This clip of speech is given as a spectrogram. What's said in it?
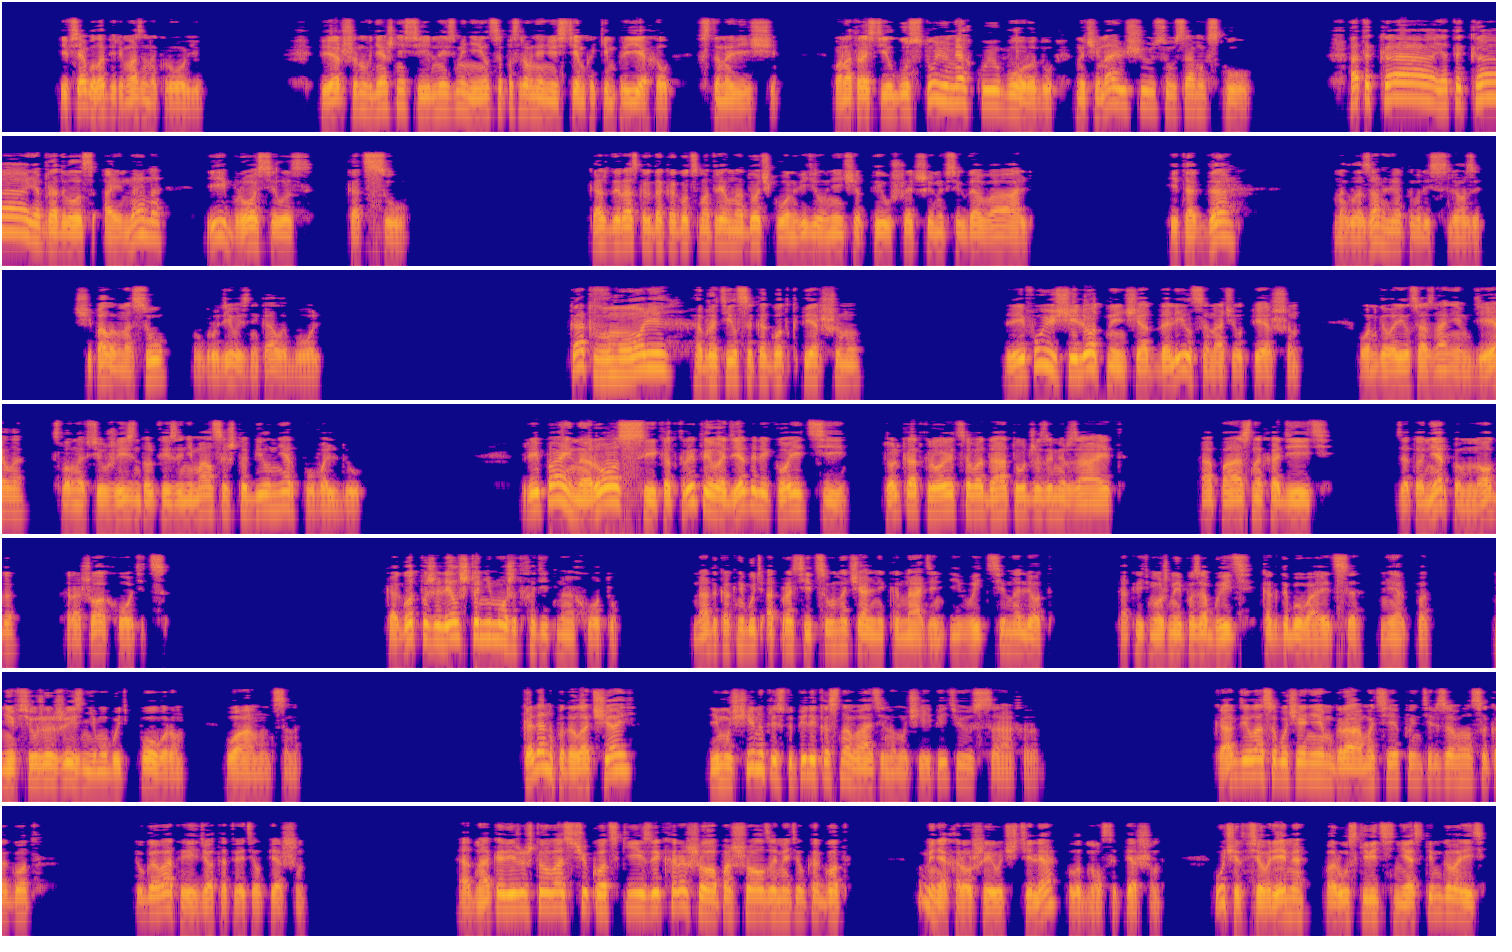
и вся была перемазана кровью. Першин внешне сильно изменился по сравнению с тем, каким приехал в становище. Он отрастил густую мягкую бороду, начинающуюся у самых скул. «А такая, такая!» — обрадовалась Айнана и бросилась к отцу. Каждый раз, когда Когот смотрел на дочку, он видел в ней черты, ушедшие навсегда Вааль. И тогда на глаза навертывались слезы. Щипало в носу, в груди возникала боль. «Как в море», — обратился Когот к Першину. Дрейфующий лед нынче отдалился, — начал Першин. Он говорил сознанием дела, словно всю жизнь только и занимался, что бил нерпу во льду. Припай нарос, и к открытой воде далеко идти. Только откроется вода, тут же замерзает. Опасно ходить, зато нерпы много, хорошо охотиться. Когот пожалел, что не может ходить на охоту. Надо как-нибудь отпроситься у начальника на день и выйти на лед. Так ведь можно и позабыть, как добывается нерпа. Не всю же жизнь ему быть поваром у Амундсена. Коляна подала чай, и мужчины приступили к основательному чаепитию с сахаром. — Как дела с обучением грамоте? — поинтересовался Когот. — Туговато идет, — ответил Першин. — Однако вижу, что у вас чукотский язык хорошо пошел, — заметил Когот. — У меня хорошие учителя, — улыбнулся Першин. — Учат все время, по-русски ведь не с кем говорить.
